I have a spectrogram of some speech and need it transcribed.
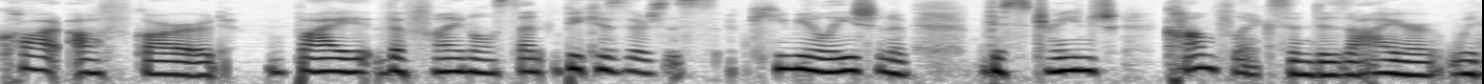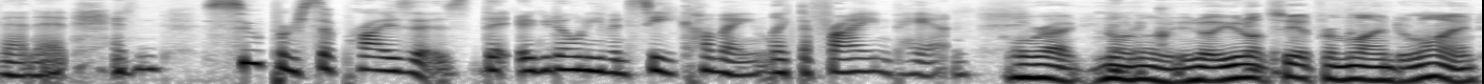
caught off guard by the final sentence because there's this accumulation of this strange conflicts and desire within it and super surprises that you don't even see coming like the frying pan. Well right. No no you know you don't see it from line to line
